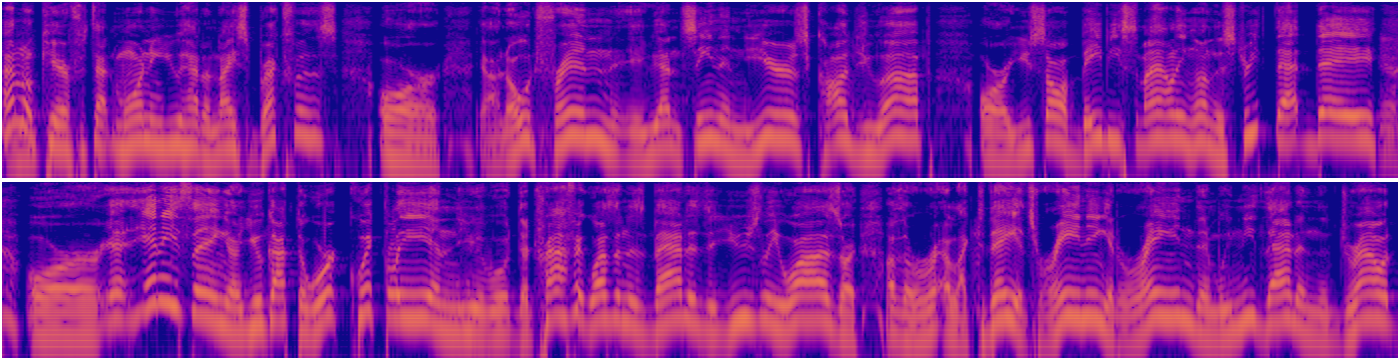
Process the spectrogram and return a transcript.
I don't mm-hmm. care if it's that morning you had a nice breakfast or an old friend you hadn't seen in years called you up or you saw a baby smiling on the street that day or anything or you got to work quickly and you the traffic wasn't as bad as it usually was or, or the like today it's raining it rained and we need that in the drought.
